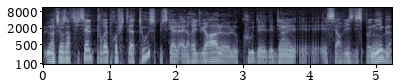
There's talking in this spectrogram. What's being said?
l'intelligence artificielle pourrait profiter à tous, puisqu'elle réduira le, coût des, biens et, services disponibles,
